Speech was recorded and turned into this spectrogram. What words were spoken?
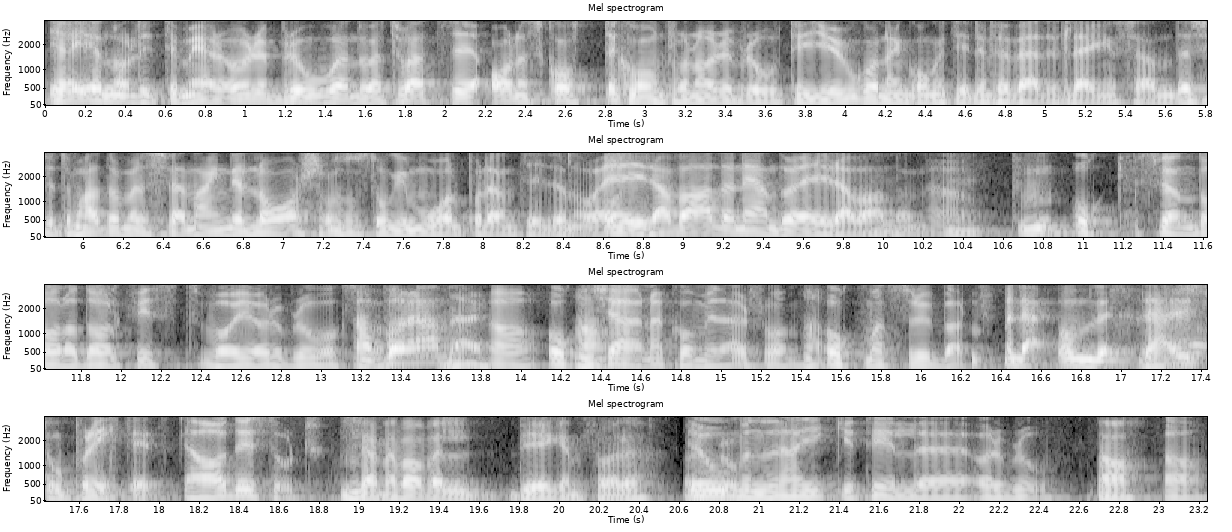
jag är nog lite mer Örebro ändå. Jag tror att Arne Skotte kom från Örebro till Djurgården en gång i tiden för väldigt länge sedan. Dessutom hade de väl Sven-Agne Larsson som stod i mål på den tiden. Och Eiravallen är ändå Eiravallen. Och Sven Dala Dahlqvist var i Örebro också. Ja, började han där? Ja, och Ja. Kärna kom ju därifrån. Och Mats Rubart. Men det, om det, det här är ju stort på riktigt. Ja, det är stort. Kärna var väl degen före Jo, Örebro. men han gick ju till eh, Örebro. Ja. Ja.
